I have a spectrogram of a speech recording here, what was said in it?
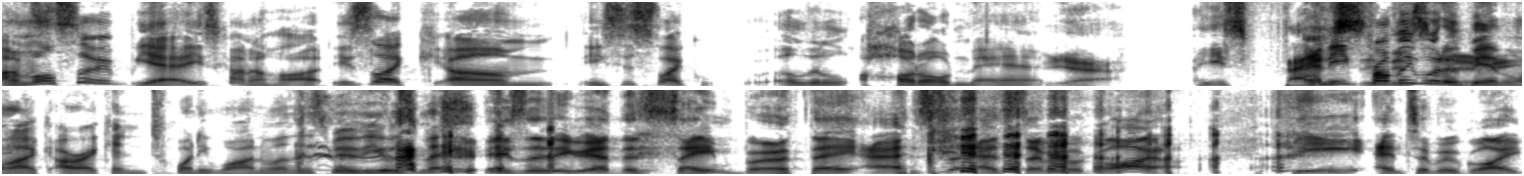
I'm also yeah, he's kind of hot. He's like um, he's just like a little hot old man. Yeah. He's face. And he in probably this would have been movie- like, I reckon, 21 when this movie was made. He's he had the same birthday as as Tobey Maguire. He and Tobey Maguire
